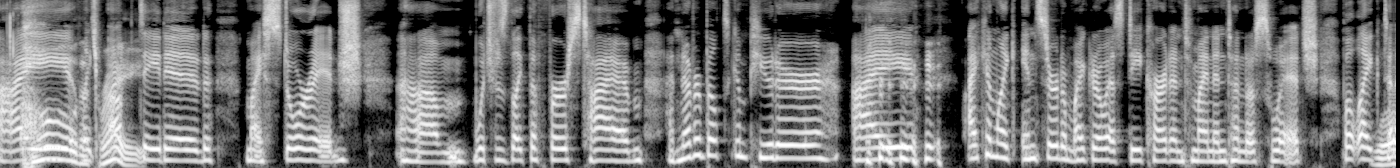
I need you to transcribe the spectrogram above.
I Oh, like right. updated my storage um which was like the first time I've never built a computer. I I can like insert a micro SD card into my Nintendo Switch, but like to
